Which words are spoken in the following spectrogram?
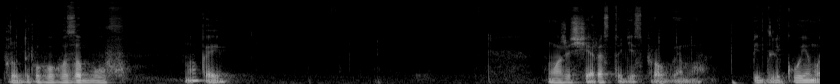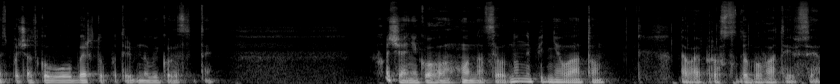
про другого забув. Окей. Може, ще раз тоді спробуємо. Підлікуємо. Спочатку оберту потрібно використати. Хоча нікого вона все одно не підняла, то давай просто добувати і все.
